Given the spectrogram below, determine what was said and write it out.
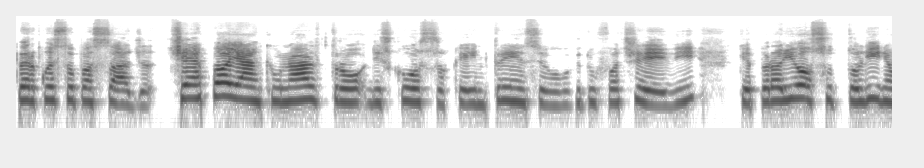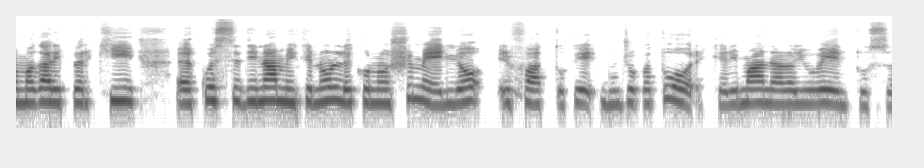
per questo passaggio. C'è poi anche un altro discorso che è intrinseco che tu facevi, che però io sottolineo magari per chi eh, queste dinamiche non le conosce meglio, il fatto che un giocatore che rimane alla Juventus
